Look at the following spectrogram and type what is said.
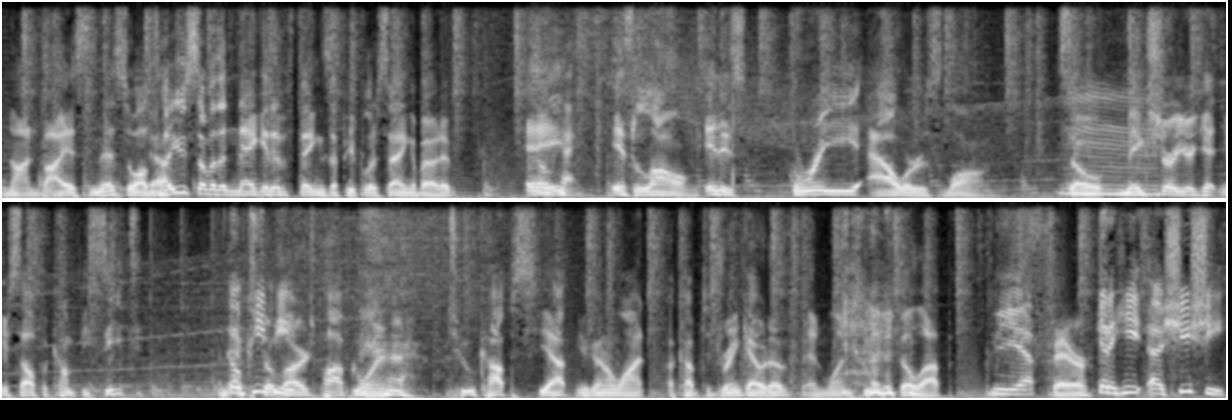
non-biased in this. So I'll Yeah. tell you some of the negative things that people are saying about it. A, Okay. it's long. It is three hours long. So make sure you're getting yourself a comfy seat, an Go extra pee-pee. large popcorn, two cups. Yep, you're gonna want a cup to drink out of and one to fill up. Yep. Fair. Get a heat, a shishi.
